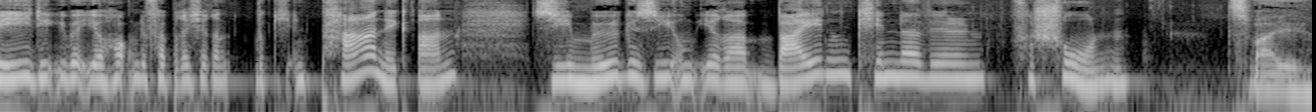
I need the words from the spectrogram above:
B., die über ihr hockende Verbrecherin, wirklich in Panik an. Sie möge sie um ihrer beiden Kinder willen verschonen. Zwei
